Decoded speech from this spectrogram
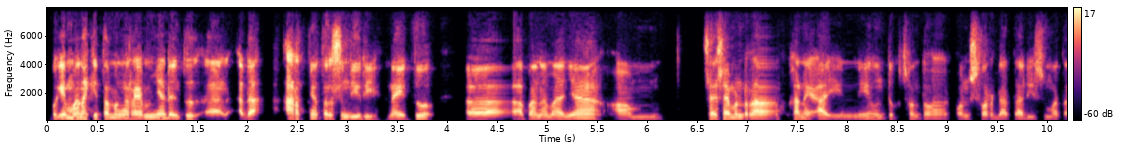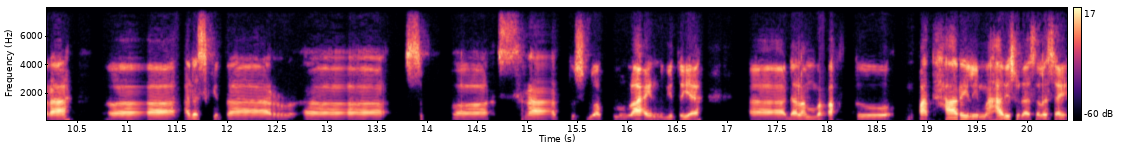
Bagaimana kita mengeremnya dan itu uh, ada artnya tersendiri. Nah itu uh, apa namanya um, saya saya menerapkan AI ini untuk contoh onshore data di Sumatera uh, ada sekitar uh, 120 line begitu ya uh, dalam waktu empat hari lima hari sudah selesai.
